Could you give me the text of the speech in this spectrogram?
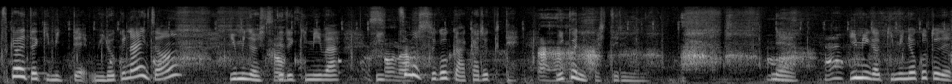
疲れた君って魅力ないぞ。ユミの知ってる君はいっつもすごく明るくてニコニコしてるのにねえユミが君のことで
